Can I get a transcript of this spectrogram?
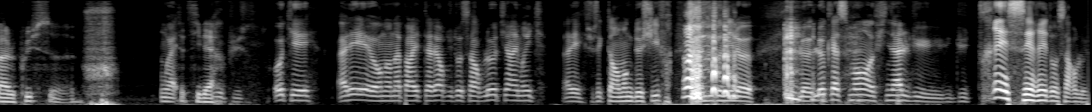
m'a le plus euh, Ouais. cet hiver. Le plus. Ok. Allez, euh, on en a parlé tout à l'heure du dossard bleu. Tiens, Emeric. Allez, je sais que t'es en manque de chiffres. Tu vas nous donner le, le, le classement euh, final du, du très serré dossard bleu.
